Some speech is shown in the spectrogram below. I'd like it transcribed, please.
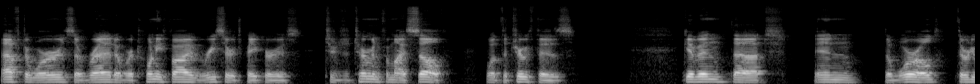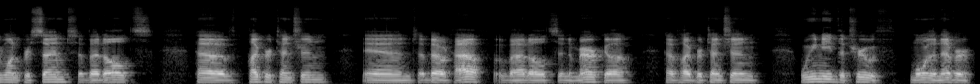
Afterwards, I've read over 25 research papers to determine for myself what the truth is. Given that in the world, 31% of adults have hypertension and about half of adults in America have hypertension, we need the truth more than ever.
